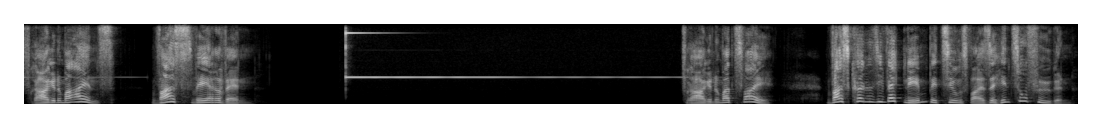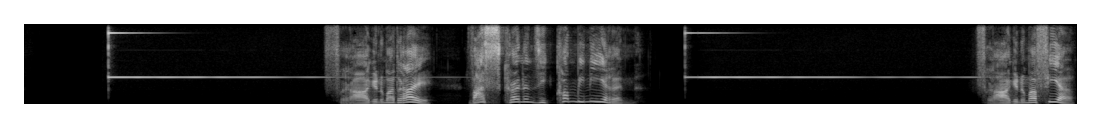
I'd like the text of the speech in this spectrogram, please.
Frage Nummer 1. Was wäre wenn? Frage Nummer 2. Was können Sie wegnehmen bzw. hinzufügen? Frage Nummer 3. Was können Sie kombinieren? Frage Nummer 4.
